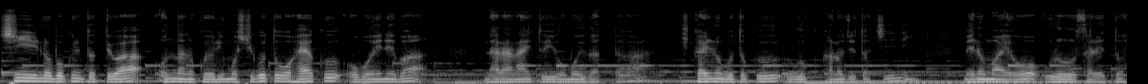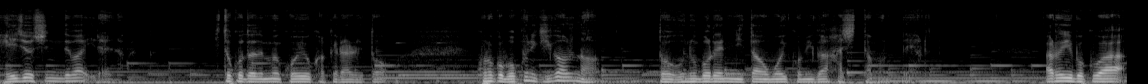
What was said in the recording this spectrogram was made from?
新入りの僕にとっては女の子よりも仕事を早く覚えねばならないという思いがあったが光のごとく動く彼女たちに目の前をうろうろされると平常心ではいられなかった。一言でも声をかけられると、この子僕に気があるな、とうぬぼれに似た思い込みが走ったものである。ある日僕は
